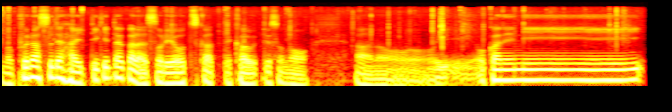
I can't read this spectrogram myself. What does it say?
そのプラスで入ってきたからそれを使って買うってそのあのお金に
